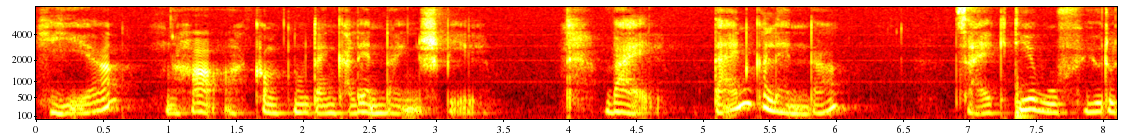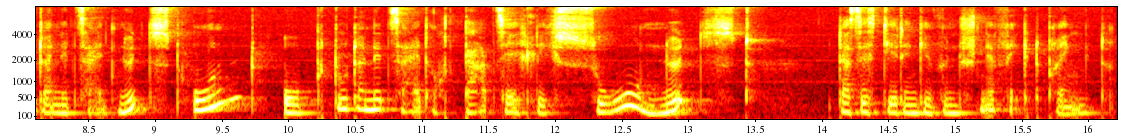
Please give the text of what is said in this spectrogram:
hier, aha, kommt nun dein Kalender ins Spiel. Weil dein Kalender zeigt dir, wofür du deine Zeit nützt und ob du deine Zeit auch tatsächlich so nützt, dass es dir den gewünschten Effekt bringt.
